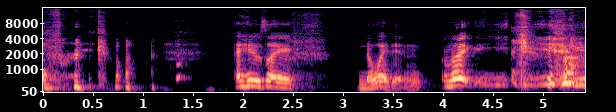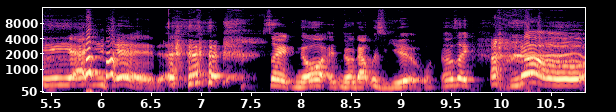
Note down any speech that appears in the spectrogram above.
Oh my god. and he was like, no, I didn't. I'm like, "Y- y- yeah, you did. it's like, no, no, that was you. I was like, no,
